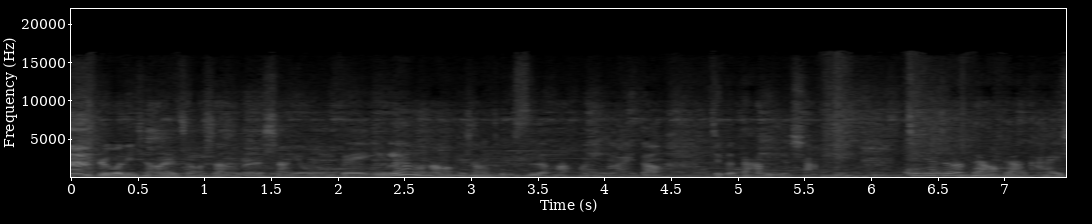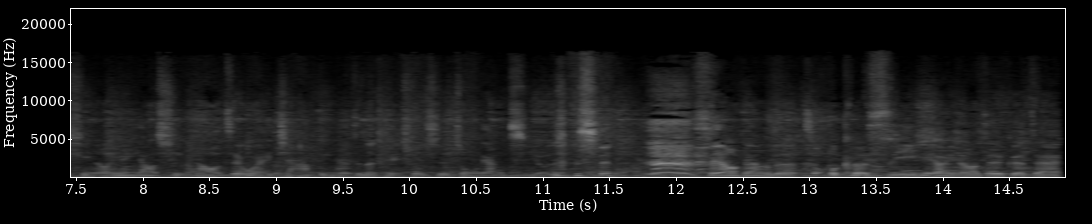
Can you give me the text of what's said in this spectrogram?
如果你想在早上呢享用一杯饮料，然后配上吐司的话，欢迎来到这个大力的沙面。今天真的非常非常开心哦，因为邀请到这位嘉宾呢，真的可以说是重量级哦，真的是 非常非常的不可思议，可以邀请到这个在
